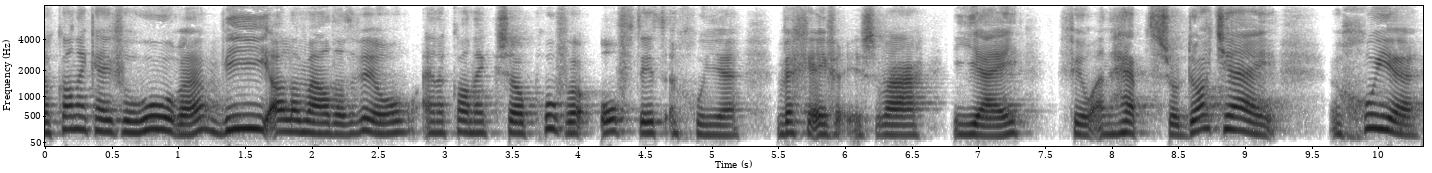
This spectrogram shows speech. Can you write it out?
Dan kan ik even horen wie allemaal dat wil. En dan kan ik zo proeven of dit een goede weggever is waar jij veel aan hebt. Zodat jij een goede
